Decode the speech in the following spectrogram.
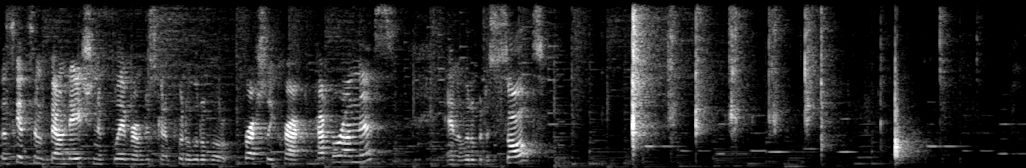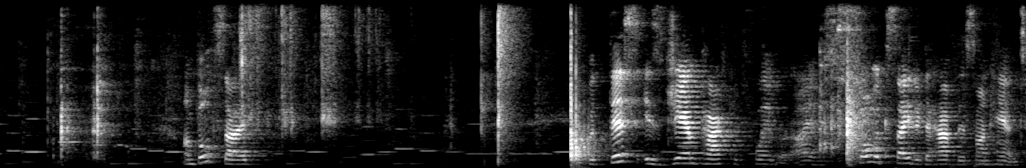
Let's get some foundation of flavor. I'm just gonna put a little bit of freshly cracked pepper on this and a little bit of salt. On both sides. But this is jam-packed with flavor. I am so excited to have this on hand.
